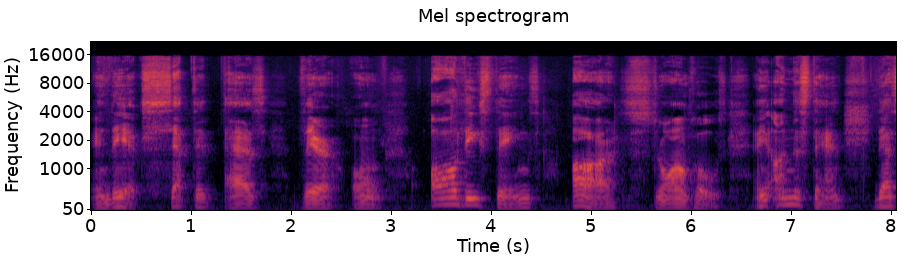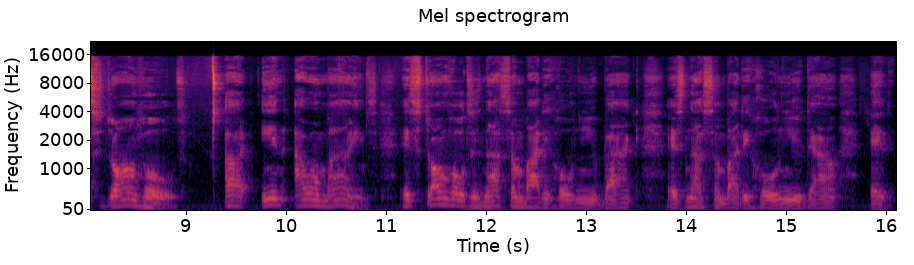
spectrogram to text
and they accept it as their own. All these things are strongholds. And understand that strongholds in our minds. It's strongholds is not somebody holding you back. It's not somebody holding you down. It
